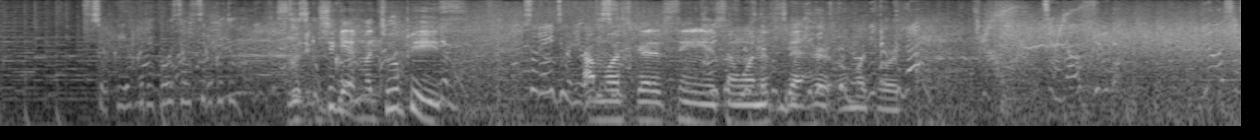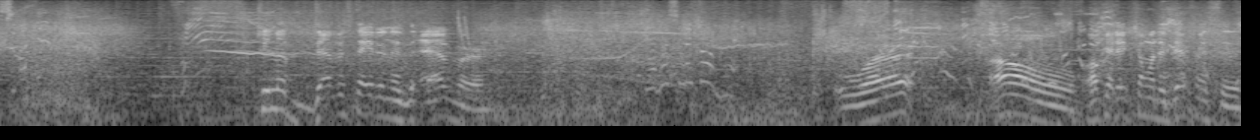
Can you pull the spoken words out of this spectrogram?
she get my two piece. I'm more scared of seeing someone get hurt or much worse. She looks devastating as ever. What? Oh, okay, they're showing the differences.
